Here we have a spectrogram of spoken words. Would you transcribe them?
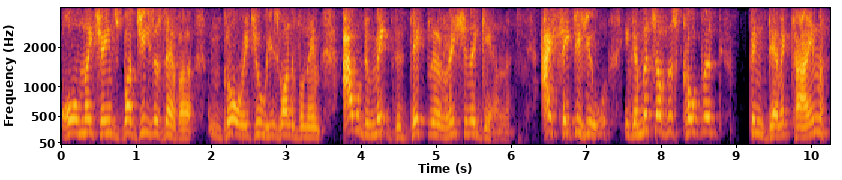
All may change, but Jesus never. Glory to his wonderful name. I want to make this declaration again. I say to you, in the midst of this COVID pandemic time,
